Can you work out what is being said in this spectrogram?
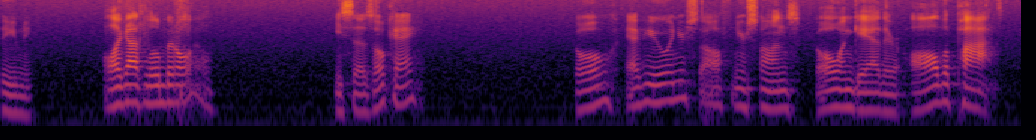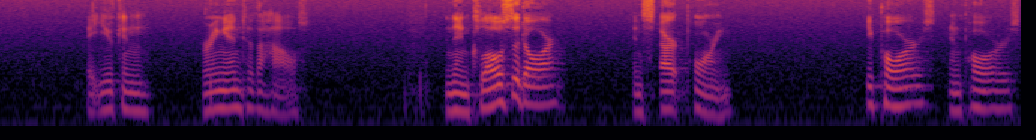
this evening. All I got is a little bit of oil. He says, Okay, go have you and yourself and your sons go and gather all the pots that you can bring into the house. And then close the door and start pouring. He pours and pours,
